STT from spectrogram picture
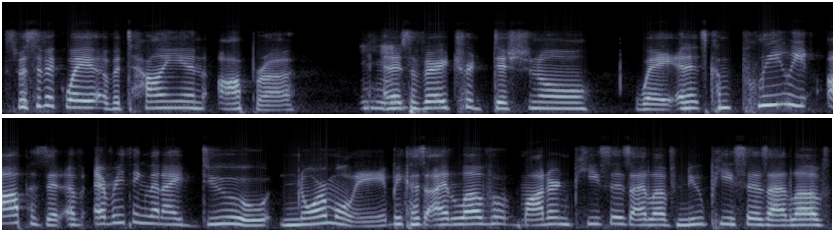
specific way of Italian opera, Mm-hmm. and it's a very traditional way, and it's completely opposite of everything that I do normally because I love modern pieces, I love new pieces, I love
